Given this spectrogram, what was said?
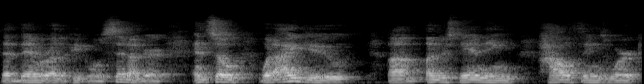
that them or other people will sit under. And so, what I do, um, understanding how things work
